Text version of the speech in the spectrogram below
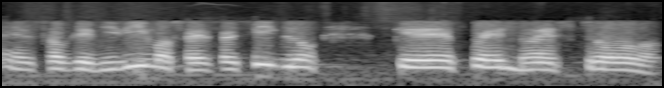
eh, sobrevivimos a ese siglo, que fue nuestro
